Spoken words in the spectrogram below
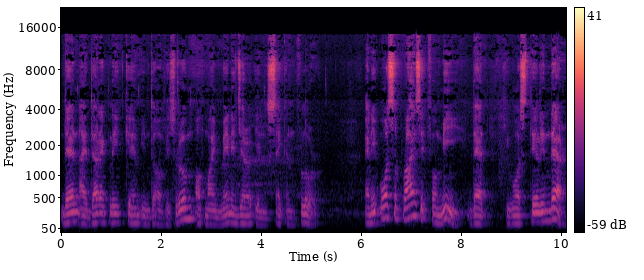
Then I directly came into office room of my manager in second floor. And it was surprising for me that he was still in there.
